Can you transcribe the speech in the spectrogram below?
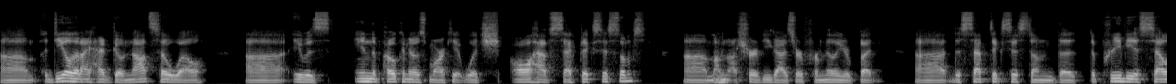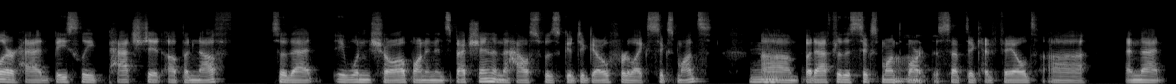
Um, a deal that I had go not so well. Uh, it was in the Poconos market, which all have septic systems. mm I'm not sure if you guys are familiar, but uh, the septic system, the the previous seller had basically patched it up enough so that it wouldn't show up on an inspection, and the house was good to go for like six months. Mm. Um, but after the six month mark, the septic had failed, uh, and that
